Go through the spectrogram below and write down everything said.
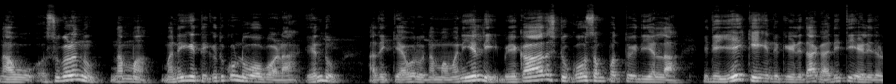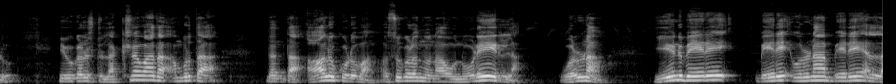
ನಾವು ಹಸುಗಳನ್ನು ನಮ್ಮ ಮನೆಗೆ ತೆಗೆದುಕೊಂಡು ಹೋಗೋಣ ಎಂದು. ಅದಕ್ಕೆ ಅವರು, ನಮ್ಮ ಮನೆಯಲ್ಲಿ ಬೇಕಾದಷ್ಟು ಗೋ ಸಂಪತ್ತು ಇದೆಯಲ್ಲ, ಇದು ಏಕೆ ಎಂದು ಕೇಳಿದಾಗ ಅದಿತಿ ಹೇಳಿದಳು, ಇವುಗಳಷ್ಟು ಲಕ್ಷಣವಾದ ಅಮೃತದಂಥ ಹಾಲು ಕೊಡುವ ಹಸುಗಳನ್ನು ನಾವು ನೋಡೇ ಇರಲಿಲ್ಲ. ವರುಣ ಏನು ಬೇರೆ ಬೇರೆ ವರುಣ ಬೇರೆ ಅಲ್ಲ.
